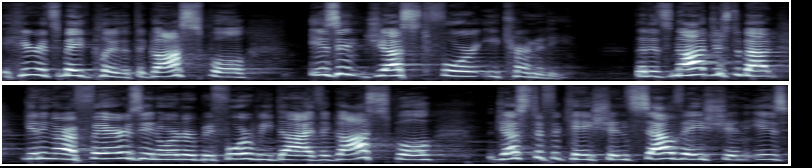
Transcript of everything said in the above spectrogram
Here it's made clear that the gospel isn't just for eternity, that it's not just about getting our affairs in order before we die. The gospel, justification, salvation is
